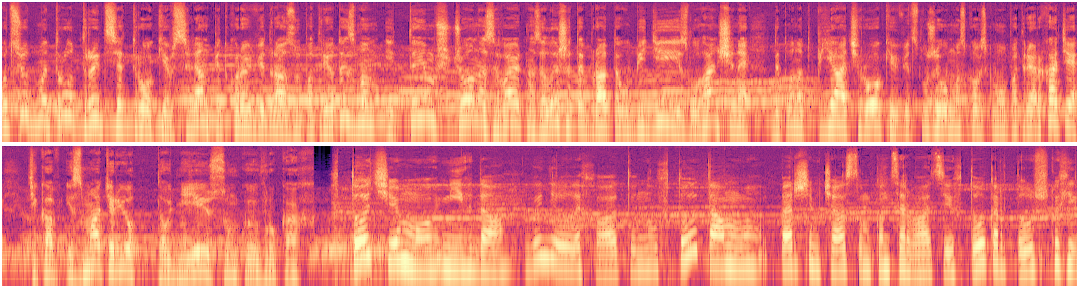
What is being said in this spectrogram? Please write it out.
Оцю Дмитру 30 років. Селян підкорив відразу патріотизмом і тим, що називають не залишити брата у біді із Луганщини, де понад 5 років відслужив у московському патріархаті, тікав із матір'ю та однією сумкою в руках. Хто чим міг, да. Виділили хату. Ну хто там першим часом консервацію, хто картошкою.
